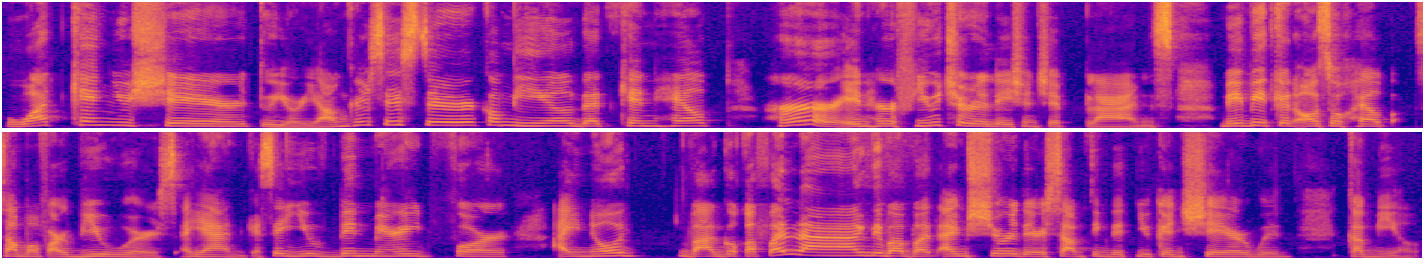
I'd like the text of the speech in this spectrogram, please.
What can you share to your younger sister, Camille, that can help her in her future relationship plans? Maybe it can also help some of our viewers. Ayan, kasi you've been married for, I know, bago ka pa lang, di ba? But I'm sure there's something that you can share with Camille.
